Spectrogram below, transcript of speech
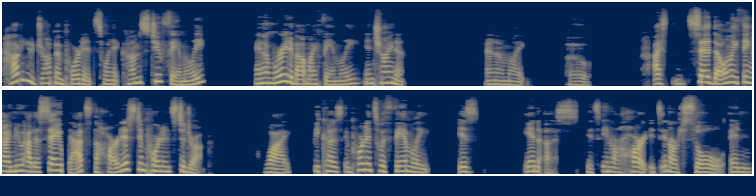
How do you drop importance when it comes to family? And I'm worried about my family in China. And I'm like, Oh. I said the only thing I knew how to say, that's the hardest importance to drop. Why? Because importance with family is in us. It's in our heart. It's in our soul. And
